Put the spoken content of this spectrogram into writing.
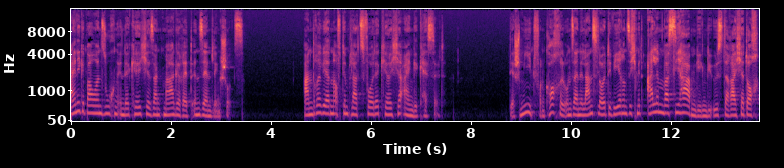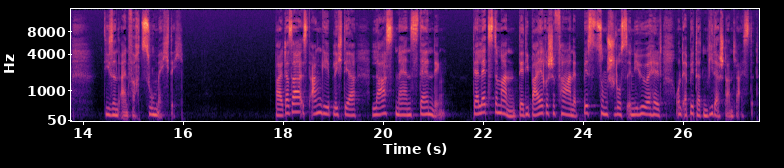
Einige Bauern suchen in der Kirche St. Margaret in Sendling Schutz. Andere werden auf dem Platz vor der Kirche eingekesselt. Der Schmied von Kochel und seine Landsleute wehren sich mit allem, was sie haben gegen die Österreicher, doch die sind einfach zu mächtig. Balthasar ist angeblich der Last Man Standing, der letzte Mann, der die bayerische Fahne bis zum Schluss in die Höhe hält und erbitterten Widerstand leistet.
